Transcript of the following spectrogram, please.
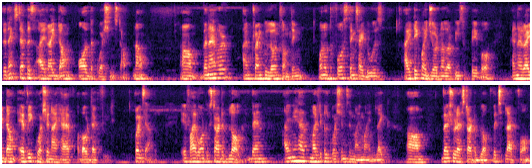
the next step is i write down all the questions down now um, whenever i'm trying to learn something one of the first things i do is i take my journal or piece of paper and i write down every question i have about that field for example if i want to start a blog then I may have multiple questions in my mind, like um, where should I start a blog? Which platform?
